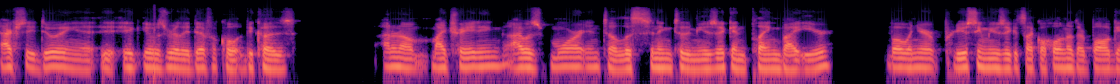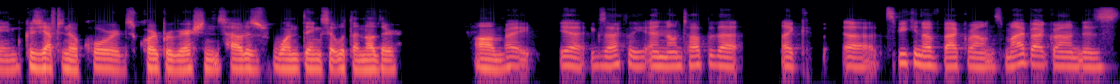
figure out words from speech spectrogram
actually doing it, it, it was really difficult because I don't know, my training, I was more into listening to the music and playing by ear. But when you're producing music, it's like a whole nother ball game because you have to know chords, chord progressions. How does one thing sit with another? Um, right. Yeah. Exactly. And on top of that, like uh, speaking of backgrounds, my background is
